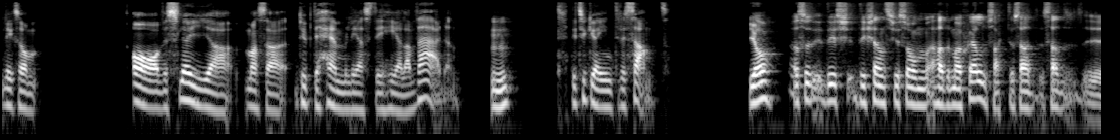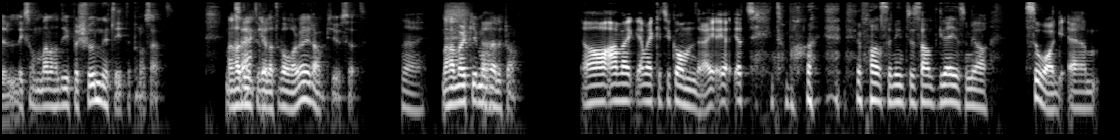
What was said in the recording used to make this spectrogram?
liksom avslöja massa, typ det hemligaste i hela världen. Mm. Det tycker jag är intressant. Ja, alltså det, det känns ju som, hade man själv sagt det så hade, så hade eh, liksom, man hade ju försvunnit lite på något sätt. Man hade inte Säkert. velat vara i rampljuset. Nej. Men han verkar ju må Ja. väldigt bra. Ja, han verkar, han verkar tycka om det där. Jag, jag, jag tänkte på, det fanns en intressant grej som jag såg. Ehm,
